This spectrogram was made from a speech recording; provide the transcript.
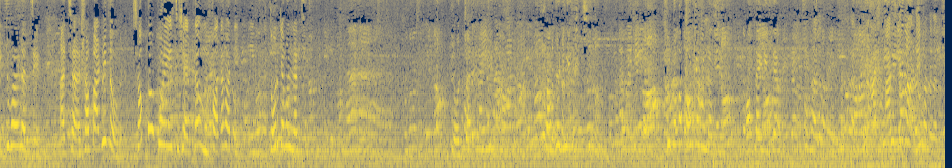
একটু ভালো লাগছে। আচ্ছা সব পারবি তো? সব তো পড়ে এসেছিস একদম ফাটাফাটি। তোর কেমন লাগছে? তোর কেমন লাগছে? অফলাইন এক্সাম আজকে তো আরোই ভালো লাগছে।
